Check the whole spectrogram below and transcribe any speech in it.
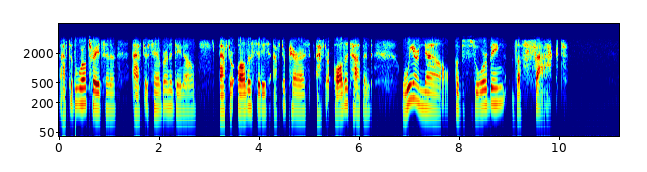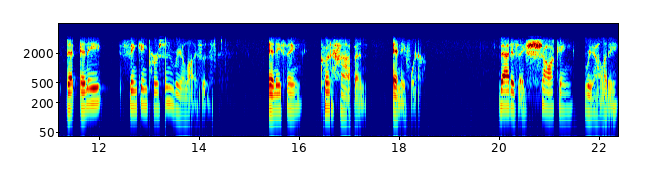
after the World Trade Center, after San Bernardino, after all the cities, after Paris, after all that's happened, we are now absorbing the fact that any thinking person realizes anything could happen anywhere. That is a shocking reality.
